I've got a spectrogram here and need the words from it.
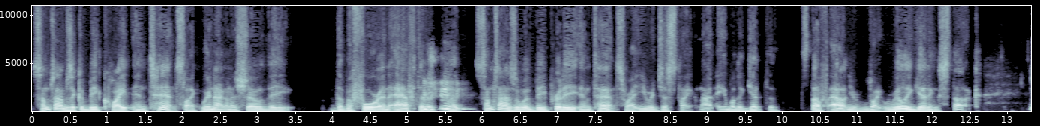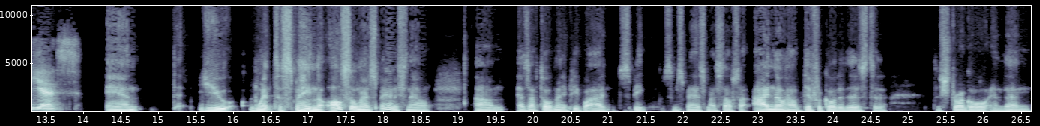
sometimes it could be quite intense. Like we're not going to show the the before and after, but sometimes it would be pretty intense, right? You were just like not able to get the stuff out. You're like really getting stuck. Yes. And you went to Spain to also learn Spanish now. Um, as I've told many people, I speak some Spanish myself, so I know how difficult it is to to struggle and then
